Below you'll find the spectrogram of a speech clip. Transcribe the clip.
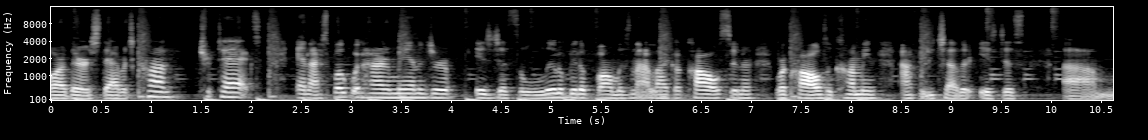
are there established contacts. And I spoke with hiring manager. It's just a little bit of foam. It's not like a call center where calls are coming after each other. It's just um,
